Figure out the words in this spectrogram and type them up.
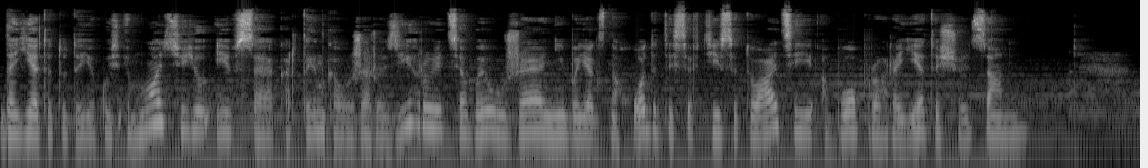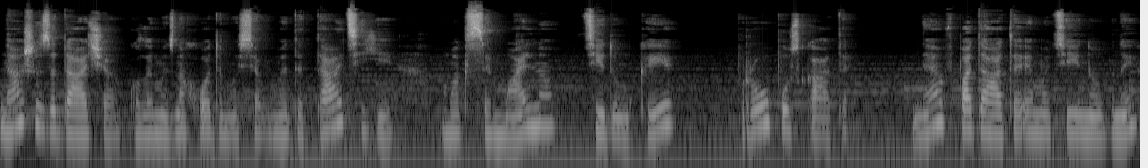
даєте туди якусь емоцію, і все, картинка вже розігрується, ви вже ніби як знаходитеся в тій ситуації або програєте щось заново. Наша задача, коли ми знаходимося в медитації, максимально ці думки пропускати, не впадати емоційно в них,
